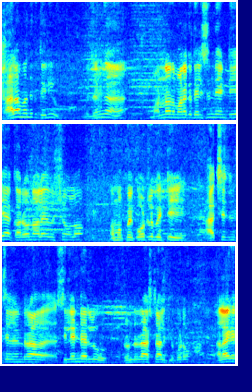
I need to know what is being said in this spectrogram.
చాలామందికి తెలియవు. నిజంగా మొన్న మనకు తెలిసింది ఏంటి ఆ కరోనాల విషయంలో ముప్పై కోట్లు పెట్టి ఆక్సిజన్ సిలిండర్ సిలిండర్లు రెండు రాష్ట్రాలకు ఇవ్వడం అలాగే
